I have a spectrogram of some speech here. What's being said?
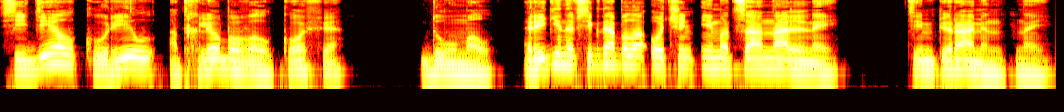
Сидел, курил, отхлебывал кофе. Думал. Регина всегда была очень эмоциональной, темпераментной.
